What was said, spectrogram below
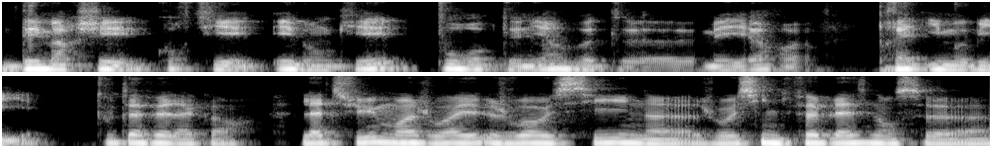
démarcher courtier et banquier pour obtenir votre meilleur prêt immobilier. Tout à fait d'accord. Là-dessus, moi, je vois, je vois aussi une, je vois aussi une faiblesse dans ce,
